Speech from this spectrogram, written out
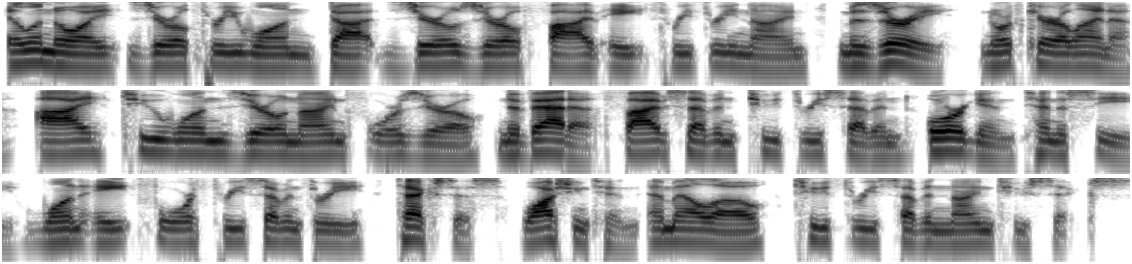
Illinois 031.0058339, Missouri, North Carolina I 210940, Nevada 57237, Oregon, Tennessee 184373, Texas, Washington MLO 237926.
